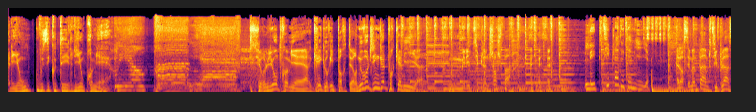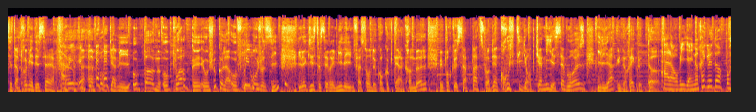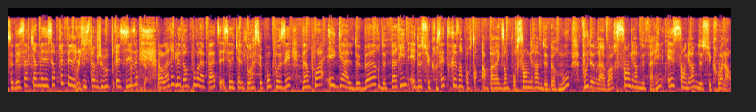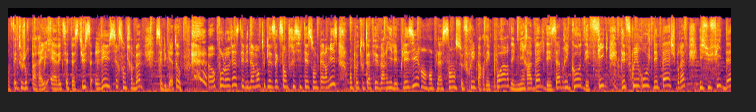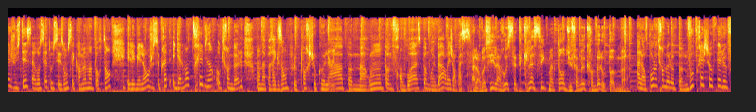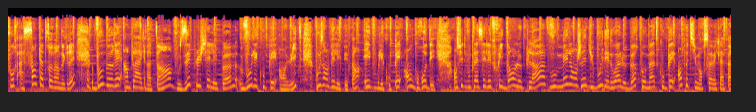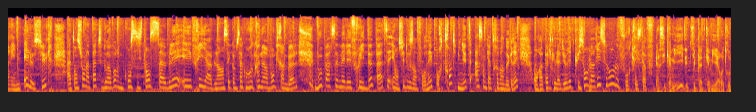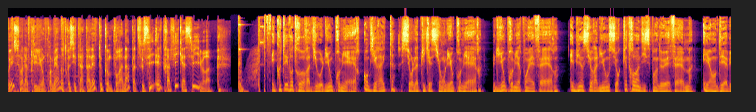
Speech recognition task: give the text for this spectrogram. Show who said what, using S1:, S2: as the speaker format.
S1: À Lyon, vous écoutez Lyon Première.
S2: Sur Lyon Première, Grégory Porter. Nouveau jingle pour Camille. Mais les petits plats ne changent pas.
S3: Les petits plats de Camille.
S2: Alors c'est même pas un petit plat, c'est un premier dessert.
S3: Ah oui.
S2: pour Camille, aux pommes, aux poires et au chocolat, aux fruits rouges aussi. Il existe, c'est vrai, mille et une façons de concocter un crumble, mais pour que sa pâte soit bien croustillante, Camille et savoureuse, il y a une règle d'or.
S3: Alors oui, il y a une règle d'or pour ce dessert qui est un de mes desserts préférés,
S2: Oui.
S3: Christophe, je vous le précise. Alors la règle d'or pour la pâte, c'est qu'elle doit se composer d'un poids égal de beurre, de farine et de sucre. C'est très important. Alors par exemple, pour 100 g de beurre mou, vous devrez avoir 100 g de farine et 100 g de sucre. Voilà, on fait toujours pareil. Et avec cette astuce, réussir son crumble, c'est du gâteau. Alors pour le reste, évidemment, toutes les excentricités sont permises. On peut tout à fait varier les plaisirs en remplaçant ce fruit par des poires, des mirabelles, des abricots, des figues, des fruits rouges, des pêches. Bref, il suffit d'ajuster sa recette aux saisons, c'est quand même important. Et les mélanges se prêtent également très bien au crumble. On a par exemple poire chocolat, pomme marron, pomme framboise, pomme rhubarbe et j'en passe.
S2: Alors voici la recette classique maintenant du fameux crumble aux pommes.
S3: Alors pour le crumble aux pommes, vous préchauffez le four à 180 degrés, vous beurrez un plat à gratin, vous épluchez les pommes, vous les coupez en 8, vous enlevez les pépins et vous les coupez en gros dés. Ensuite, vous placez les fruits dans le plat, vous mélangez du bout des doigts le beurre pommade coupé en petits morceaux avec la farine et le sucre. Attention, la pâte doit avoir une consistance sablée et friable, hein. c'est comme ça qu'on reconnaît un bon crumble. Vous parsemez les fruits de pâte et ensuite vous enfournez pour 30 minutes à 180 degrés. On rappelle que la durée de cuisson varie selon le four, Christophe.
S2: Merci Camille, les petits plats de Camille à retrouver sur l'appli Lyon Première, notre site internet, tout comme pour Anna, pas de souci, et le trafic à suivre.
S1: Écoutez votre radio Lyon Première en direct sur l'application Lyon Première, lyonpremière.fr et bien sûr à Lyon sur 90.2 FM et en DAB+.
